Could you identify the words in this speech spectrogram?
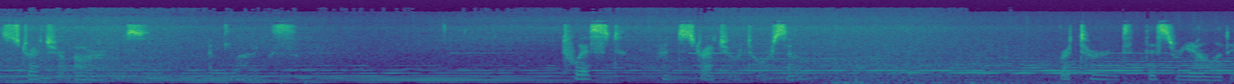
Stretch your arms and legs. Twist and stretch your torso. Return to this reality.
